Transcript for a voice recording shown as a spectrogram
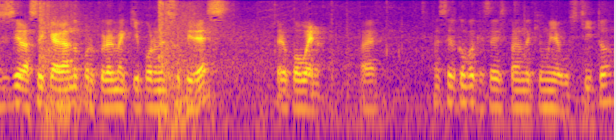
no sé si la estoy cagando por curarme aquí por una estupidez. Pero pues bueno. A ver. No es el compa que está disparando aquí muy a gustito.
